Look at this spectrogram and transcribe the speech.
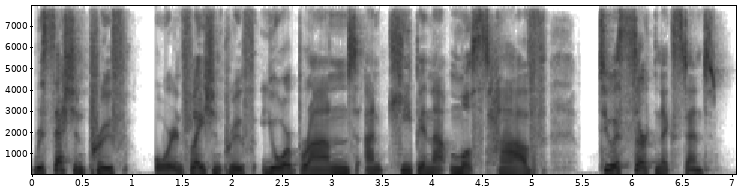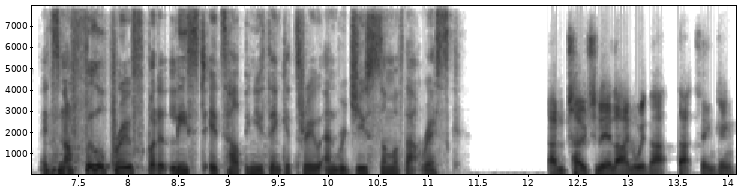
recession proof or inflation proof your brand and keep in that must have to a certain extent. It's not foolproof, but at least it's helping you think it through and reduce some of that risk. I'm totally aligned with that that thinking.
